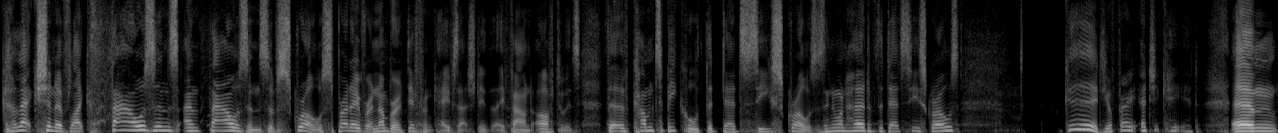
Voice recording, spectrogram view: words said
collection of like thousands and thousands of scrolls spread over a number of different caves actually that they found afterwards that have come to be called the Dead Sea Scrolls. Has anyone heard of the Dead Sea Scrolls? Good, you're very educated. Um,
